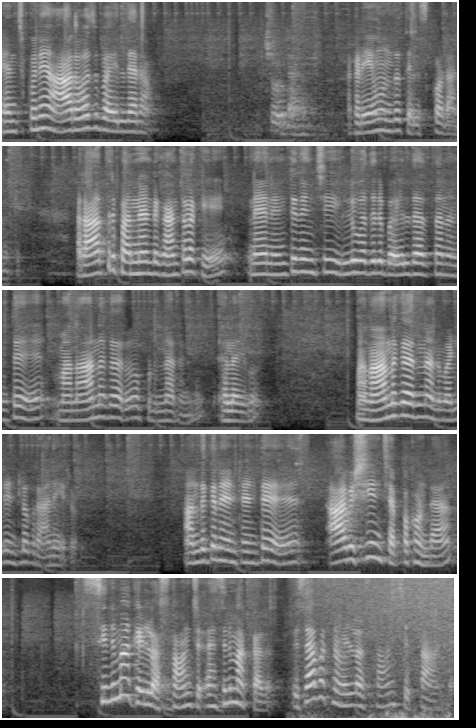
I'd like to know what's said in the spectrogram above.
ఎంచుకుని ఆ రోజు బయలుదేరాం. చూడడానికి. అక్కడ ఏముందో తెలుసుకోవడానికి. రాత్రి పన్నెండు గంటలకి నేను ఇంటి నుంచి ఇల్లు వదిలి బయలుదేరుతానంటే మా నాన్నగారు అప్పుడు ఉన్నారండి ఎలైవ్ మా నాన్నగారు నన్ను మళ్ళీ ఇంట్లోకి రానియరు. అందుకని ఏంటంటే ఆ విషయం చెప్పకుండా సినిమాకి వెళ్ళి వస్తామని సినిమాకి కాదు విశాఖపట్నం వెళ్ళి వస్తామని చెప్పామండి.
